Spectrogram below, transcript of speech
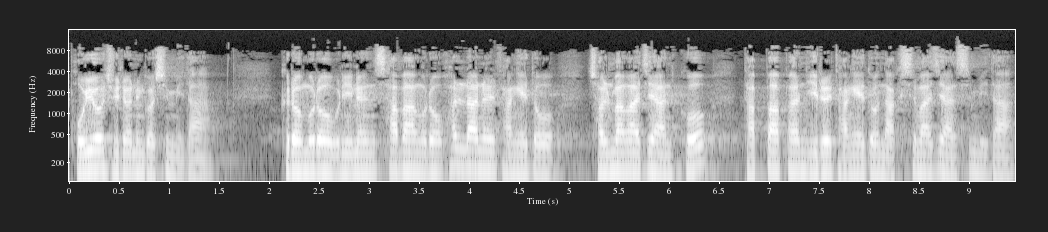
보여주려는 것입니다. 그러므로 우리는 사방으로 환란을 당해도 절망하지 않고 답답한 일을 당해도 낙심하지 않습니다.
